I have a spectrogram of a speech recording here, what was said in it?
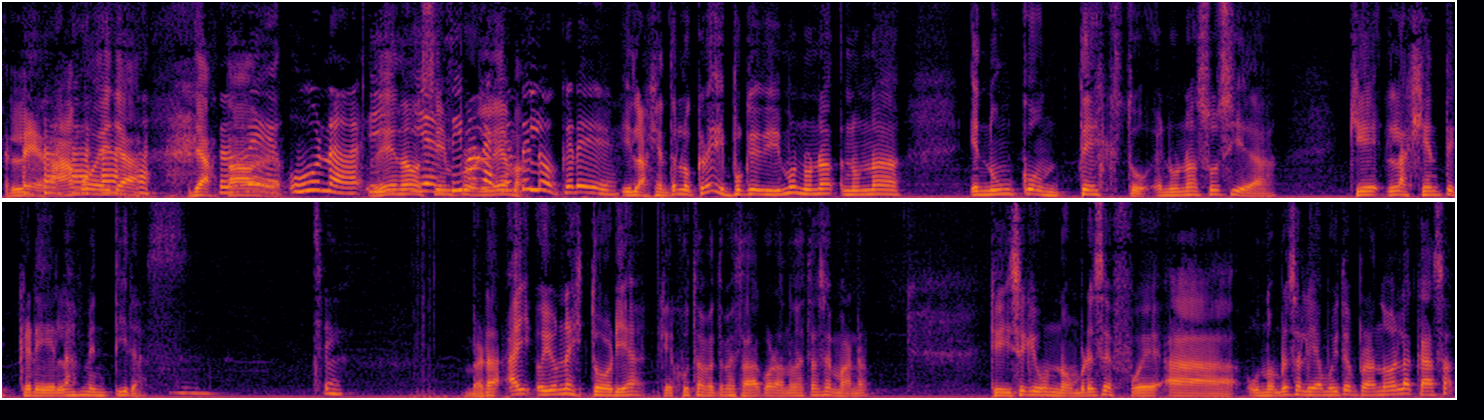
le damos ella, ya está. De una. Y, Sí, no, y sin encima la gente lo cree. Y la gente lo cree, y porque vivimos en una, en una, en un contexto, en una sociedad que la gente cree las mentiras. Sí. ¿Verdad? Hay hoy una historia que justamente me estaba acordando esta semana que dice que un hombre se fue a un hombre salía muy temprano de la casa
